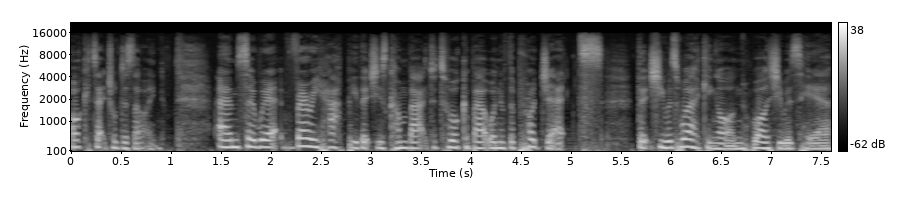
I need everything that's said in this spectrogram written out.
architectural design. Um, so we're very happy that she's come back to talk about one of the projects that she was working on while she was here.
